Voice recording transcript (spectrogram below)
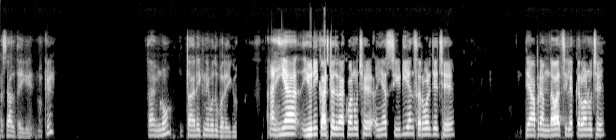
આ સાલ થઈ ગઈ. ઓકે? આ એમનું તારીખ ને બધું ભરાઈ ગયું. અહીંયા યુનિકાસ્ટ જ રાખવાનું છે. અહીંયા સીડીએન સર્વર જે છે તે આપણે અમદાવાદ સિલેક્ટ કરવાનું છે.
